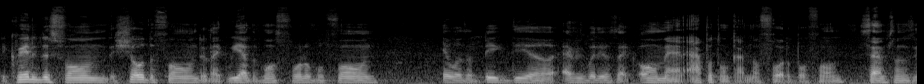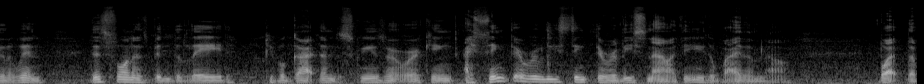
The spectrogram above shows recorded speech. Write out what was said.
They created this phone. They showed the phone. They're like, we have the most foldable phone. It was a big deal. Everybody was like, "Oh man, Apple don't got no foldable phone. Samsung's gonna win." This phone has been delayed. People got them. The screens weren't working. I think they're releasing. They're released now. I think you can buy them now. But the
